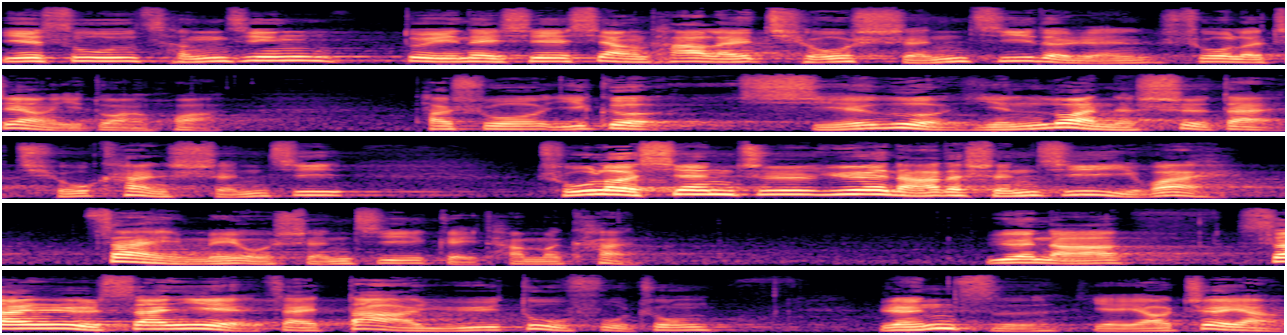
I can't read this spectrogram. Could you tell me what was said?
耶稣曾经对那些向他来求神机的人说了这样一段话，他说：“一个邪恶淫乱的世代求看神机，除了先知约拿的神机以外，再没有神机给他们看。约拿三日三夜在大鱼肚腹中，人子也要这样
